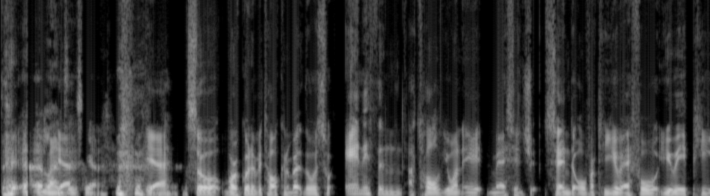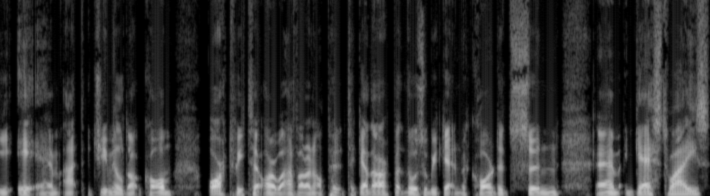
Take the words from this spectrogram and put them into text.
Atlantis, yeah. Yeah. yeah. So we're going to be talking about those. So anything at all you want to message, send it over to UFO UAP AM at gmail.com or tweet it or whatever and I'll put it together. But those will be getting recorded soon. Um, guest wise,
